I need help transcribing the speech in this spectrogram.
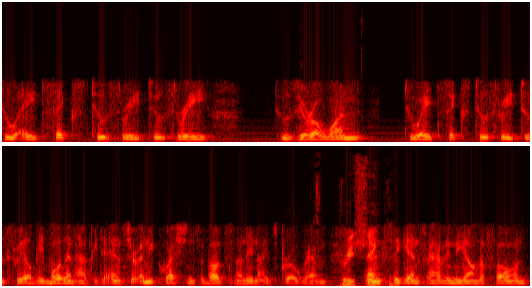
286 2323 201 286 2323. I'll be more than happy to answer any questions about Sunday night's program. Appreciate Thanks it. again for having me on the phone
